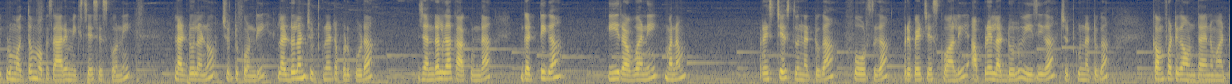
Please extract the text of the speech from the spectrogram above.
ఇప్పుడు మొత్తం ఒకసారి మిక్స్ చేసేసుకొని లడ్డూలను చుట్టుకోండి. లడ్డూలను చుట్టుకునేటప్పుడు కూడా జనరల్గా కాకుండా గట్టిగా ఈ రవ్వని మనం ప్రెస్ చేస్తున్నట్టుగా ఫోర్స్గా ప్రిపేర్ చేసుకోవాలి. అప్పుడే లడ్డూలు ఈజీగా చుట్టుకున్నట్టుగా కంఫర్ట్గా ఉంటాయన్నమాట.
